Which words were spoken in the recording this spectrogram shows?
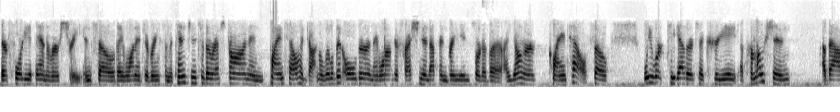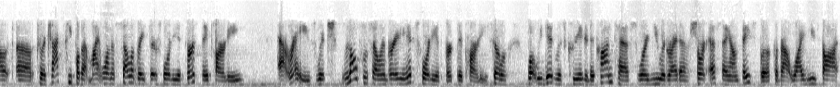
their 40th anniversary, and so they wanted to bring some attention to the restaurant. And clientele had gotten a little bit older, and they wanted to freshen it up and bring in sort of a, a younger clientele. So we worked together to create a promotion about uh, to attract people that might want to celebrate their 40th birthday party at Ray's, which was also celebrating its 40th birthday party. So what we did was created a contest where you would write a short essay on Facebook about why you thought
